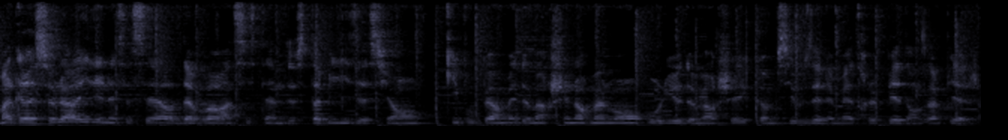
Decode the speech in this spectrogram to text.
Malgré cela, il est nécessaire d'avoir un système de stabilisation qui vous permet de marcher normalement au lieu de marcher comme si vous allez mettre le pied dans un piège.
